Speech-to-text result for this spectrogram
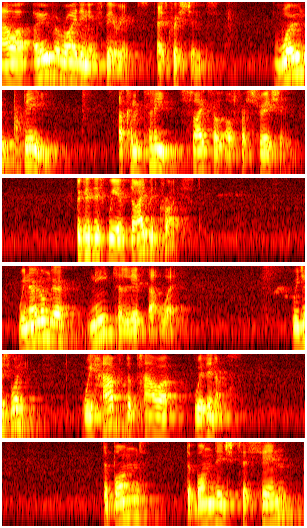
our overriding experience as Christians won't be a complete cycle of frustration. Because if we have died with Christ, we no longer need to live that way. We just won't. We have the power within us. The bond, the bondage to sin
